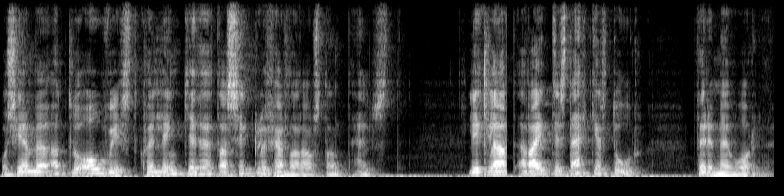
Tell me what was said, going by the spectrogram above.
og sé með öllu óvist hver lengi þetta siglufjörðar ástand helst. Líklega rætist ekkert úr fyrir með vorinu.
